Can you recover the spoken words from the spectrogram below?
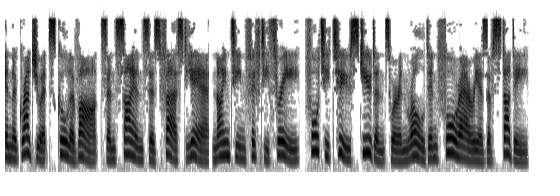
In the Graduate School of Arts and Sciences first year 1953, 42 students were enrolled in four areas of study,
